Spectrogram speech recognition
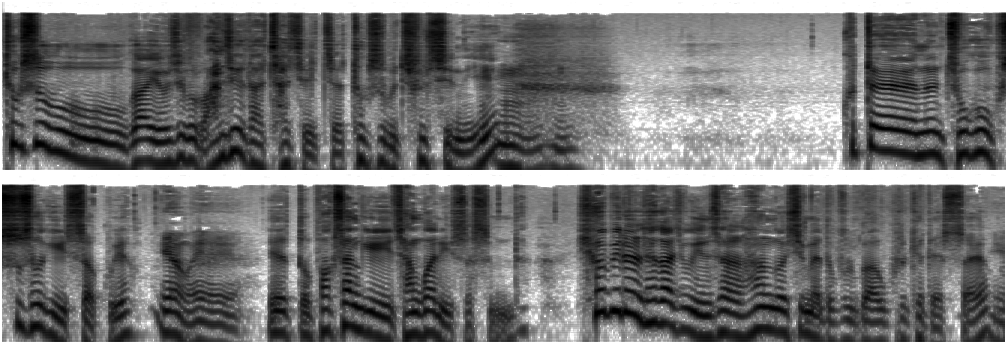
특수부가 요직을 완전히 다 차지했죠. 특수부 출신이. 음, 음. 그때는 조국 수석이 있었고요. 예, 예, 예. 예, 또 박상기 장관이 있었습니다. 협의를 해가지고 인사를 하는 것임에도 불구하고 그렇게 됐어요. 예.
